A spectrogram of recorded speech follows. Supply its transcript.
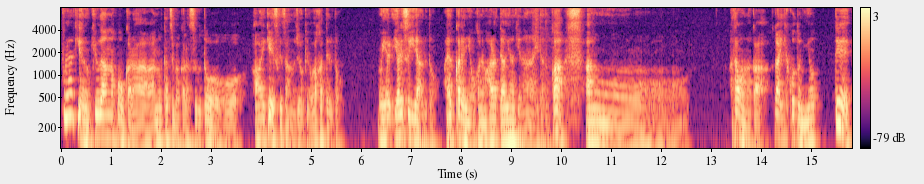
プロ野球の球団の方から、あの立場からすると、淡井圭介さんの状況が分かってると。もうやりすぎであると。早く彼にお金を払ってあげなきゃならないだとか、あのー、頭の中が行くことによって、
